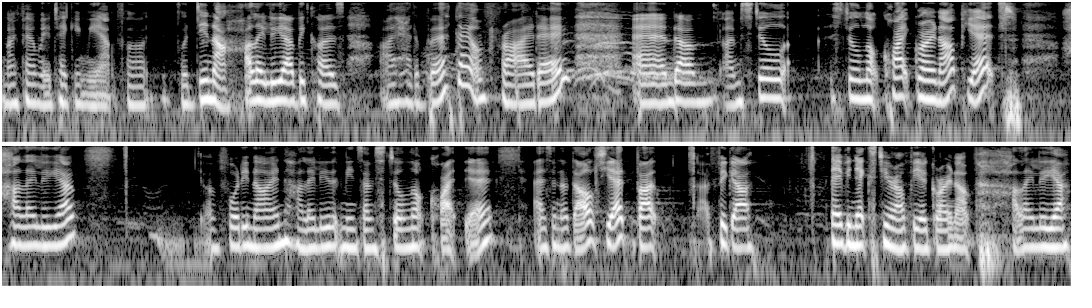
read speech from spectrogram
my family are taking me out for for dinner. Hallelujah! Because I had a birthday on Friday, and um, I'm still still not quite grown up yet. Hallelujah. I'm 49. Hallelujah. That means I'm still not quite there as an adult yet, but Figure maybe next year I'll be a grown up. Hallelujah.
